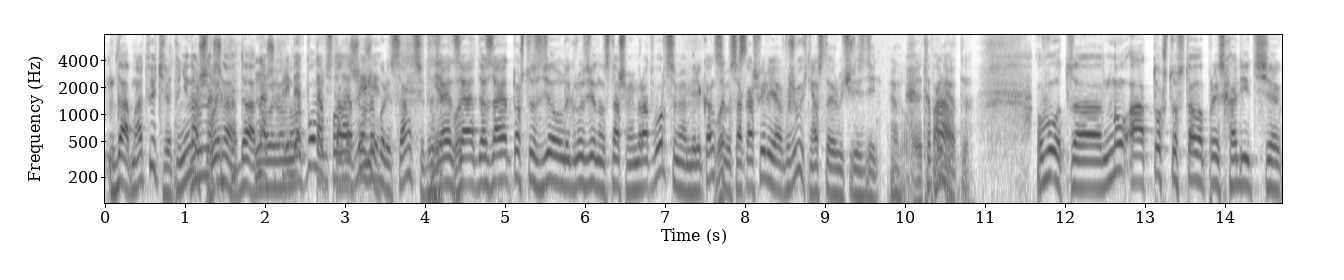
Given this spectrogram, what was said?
Да, мы ответили, это не Ну, наша наших- вина, да. Но, наших но вы ребят помните, там тогда положили. тоже были санкции. Нет, за, вот- за- да за то, что сделали грузины с нашими миротворцами, американцами, Вот, Саакашвили в живых не оставили через день. Ну, это правда. Вот. э, Ну, а то, что стало происходить э,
